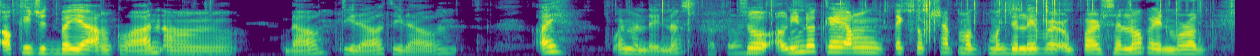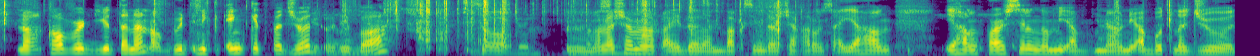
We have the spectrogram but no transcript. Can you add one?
okay jud ba ya ang kuan, ang daw, sige daw, sige daw. Ay, kuan man day na. So, ang nindot kay ang TikTok shop mag mag-deliver og parcel no kay murag naka-covered yun tanan o with inkit pa jud, o di ba? So. Mm, wala siya mga ka-idol. Unboxing daw siya karon sa iyahang iyahang parcel nga miab na niabot na jud.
